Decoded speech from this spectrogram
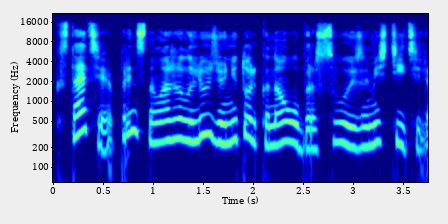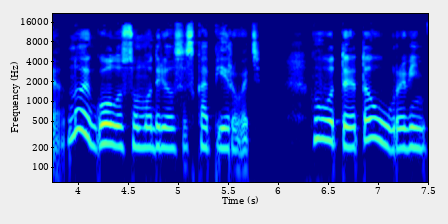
Кстати, принц наложил иллюзию не только на образ свой заместителя, но и голос умудрился скопировать. Вот это уровень.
